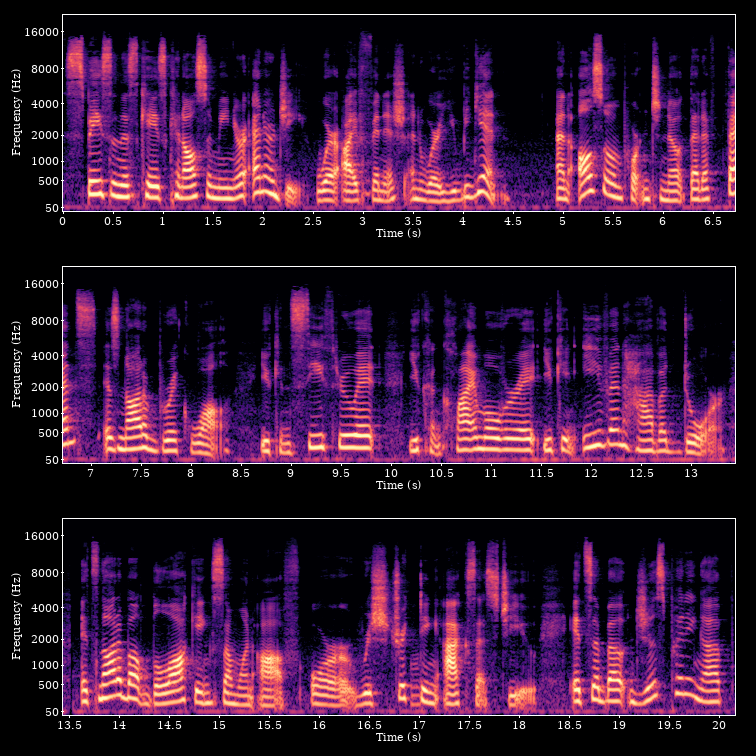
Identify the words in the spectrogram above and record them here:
Space in this case can also mean your energy, where I finish and where you begin. And also important to note that a fence is not a brick wall. You can see through it, you can climb over it, you can even have a door. It's not about blocking someone off or restricting access to you. It's about just putting up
